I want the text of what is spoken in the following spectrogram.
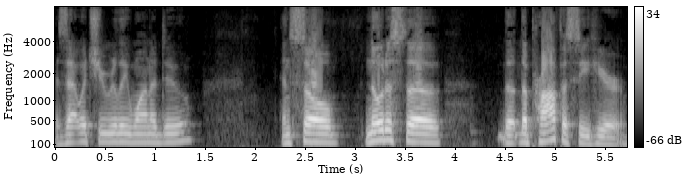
Is that what you really want to do? And so notice the, the, the prophecy here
